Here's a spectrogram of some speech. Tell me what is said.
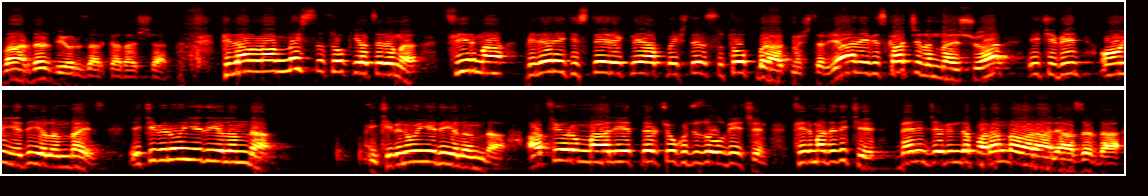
vardır diyoruz arkadaşlar. Planlanmış stok yatırımı firma bilerek isteyerek ne yapmıştır? Stok bırakmıştır. Yani biz kaç yılındayız şu an? 2017 yılındayız. 2017 yılında 2017 yılında atıyorum maliyetler çok ucuz olduğu için firma dedi ki benim cebimde param da var hali hazırda.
